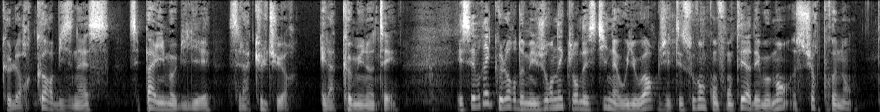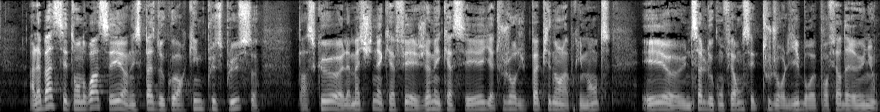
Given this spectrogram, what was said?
que leur core business, c'est pas l'immobilier, c'est la culture et la communauté. Et c'est vrai que lors de mes journées clandestines à WeWork, j'étais souvent confronté à des moments surprenants. À la base, cet endroit, c'est un espace de coworking plus plus, parce que la machine à café est jamais cassée, il y a toujours du papier dans l'imprimante, et euh, une salle de conférence est toujours libre pour faire des réunions.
